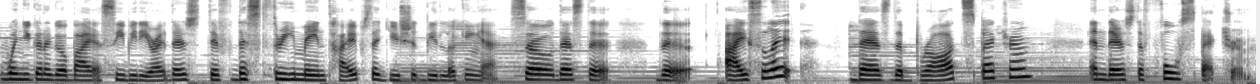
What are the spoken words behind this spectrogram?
when you're gonna go buy a CBD, right? There's diff- there's three main types that you should be looking at. So there's the the isolate, there's the broad spectrum, and there's the full spectrum.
